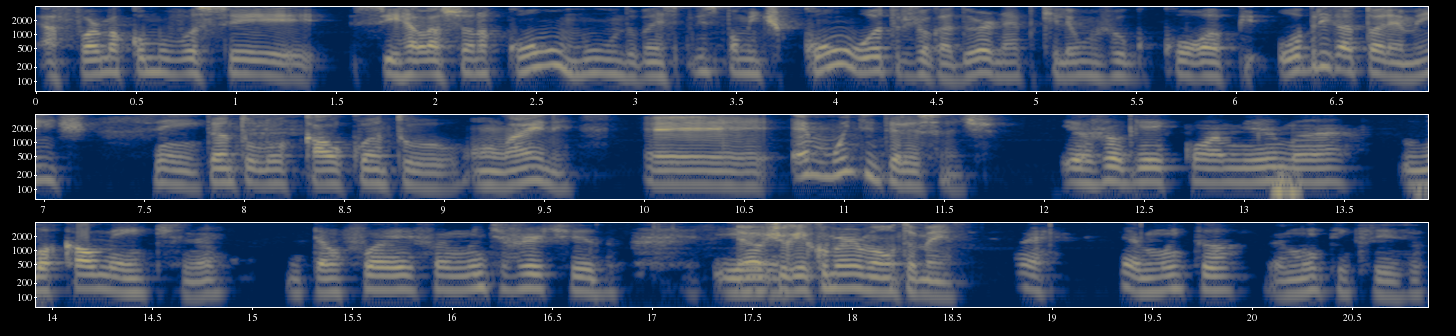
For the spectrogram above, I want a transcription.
a forma como você se relaciona com o mundo, mas principalmente com o outro jogador, né? Porque ele é um jogo co-op obrigatoriamente, Sim. tanto local quanto online, é, é muito interessante eu joguei com a minha irmã localmente, né? Então foi, foi muito divertido. E, é, eu joguei com meu irmão também. É, é muito, é muito incrível.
